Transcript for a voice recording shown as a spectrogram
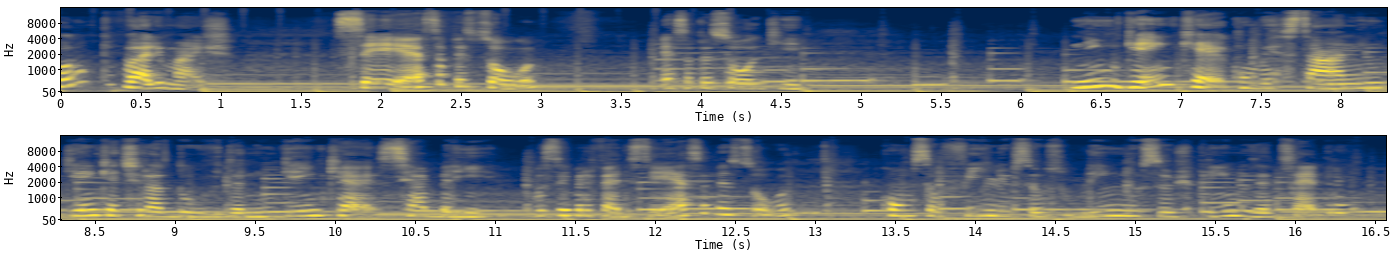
quanto vale mais ser essa pessoa, essa pessoa que ninguém quer conversar, ninguém quer tirar dúvida, ninguém quer se abrir, você prefere ser essa pessoa com seu filho, seu sobrinho, seus primos, etc?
